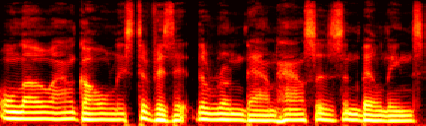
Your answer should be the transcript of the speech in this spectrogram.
although our goal is to visit the run-down houses and buildings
